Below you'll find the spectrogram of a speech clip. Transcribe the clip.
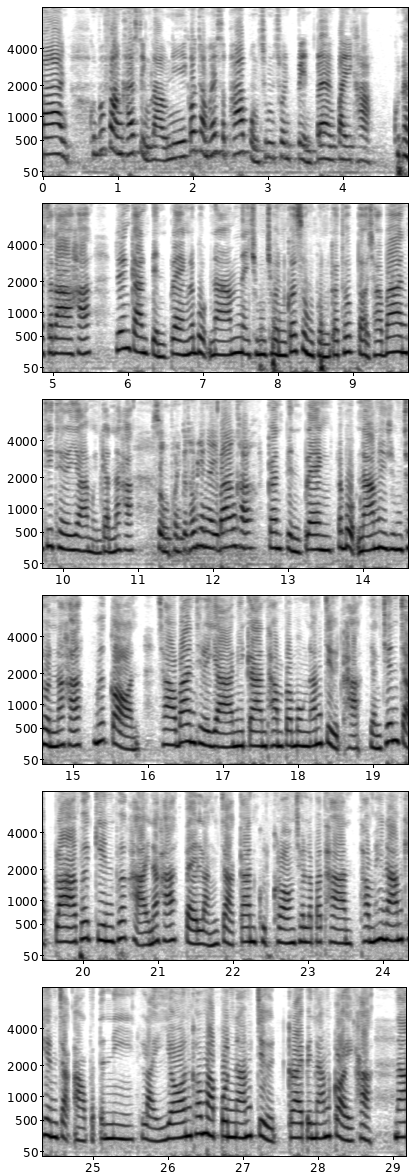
บ้าน คุณผู้ฟังคะสิ่งเหล่านี้ก็ทำให้สภาพของชุมชนเปลี่ยนแปลงไปค่ะ คุณอัศราคะเรื่องการเปลี่ยนแปลงระบบน้ำในชุมชนก็ส่งผลกระทบต่อชาวบ้านที่เทรยาเหมือนกันนะคะ ส่งผลกระทบยังไงบ้างคะการเปลี่ยนแปลงระบบน้ำในชุมชนนะคะ เมื่อก่อน ชาวบ้านทิรยามีการทำประมงน้ำจืดค่ะ อย่างเช่น จับปลาเพื่อกินเพื่อขายนะคะ แต่หลังจากการขุดคลองชลประทานทำให้น้ำเค็มจากอ่าวปัตตานี ไหลย้อนเข้ามาปนน้ำจืด กลายเป็นน้ำกร่อยค่ะ น้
